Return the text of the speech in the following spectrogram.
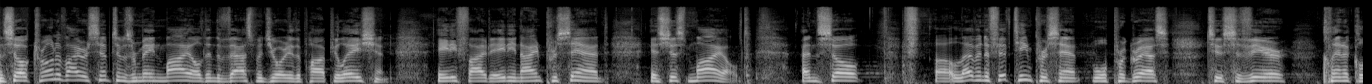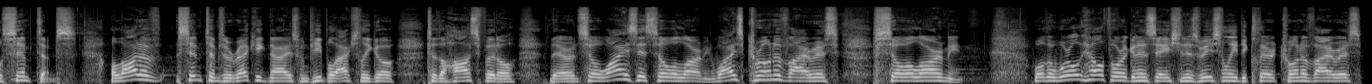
And so coronavirus symptoms remain mild in the vast majority of the population. 85 to 89% is just mild. And so uh, 11 to 15% will progress to severe clinical symptoms. A lot of symptoms are recognized when people actually go to the hospital there. And so, why is this so alarming? Why is coronavirus so alarming? Well, the World Health Organization has recently declared coronavirus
